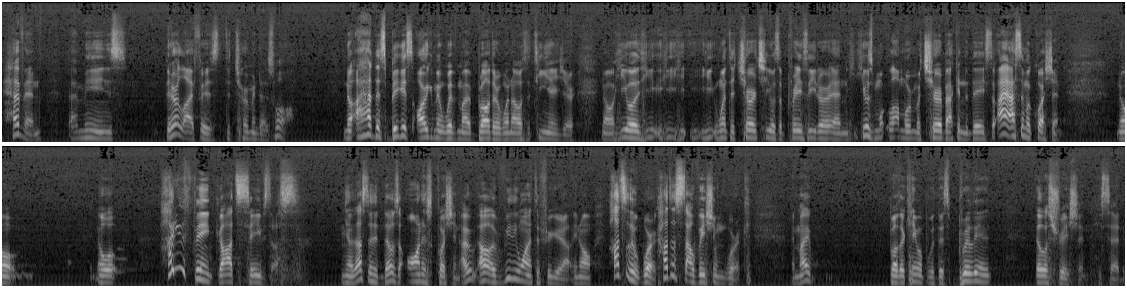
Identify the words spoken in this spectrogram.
heaven, that means their life is determined as well. You know, I had this biggest argument with my brother when I was a teenager. You know, he, was, he, he, he went to church, he was a praise leader, and he was a lot more mature back in the day. So I asked him a question. You know, you know how do you think God saves us? You know, that's a, that was an honest question. I, I really wanted to figure out, you know, how does it work? How does salvation work? And my brother came up with this brilliant illustration. He said,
